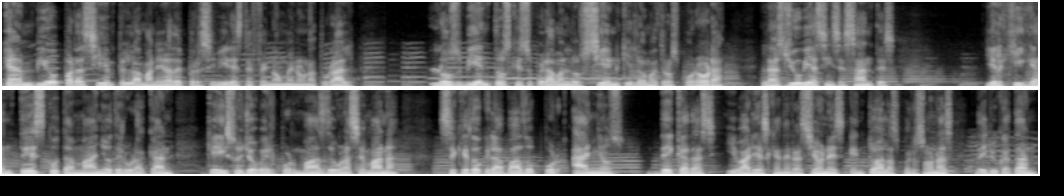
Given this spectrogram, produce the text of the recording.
cambió para siempre la manera de percibir este fenómeno natural. Los vientos que superaban los 100 km por hora, las lluvias incesantes y el gigantesco tamaño del huracán que hizo llover por más de una semana se quedó grabado por años décadas y varias generaciones en todas las personas de Yucatán.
